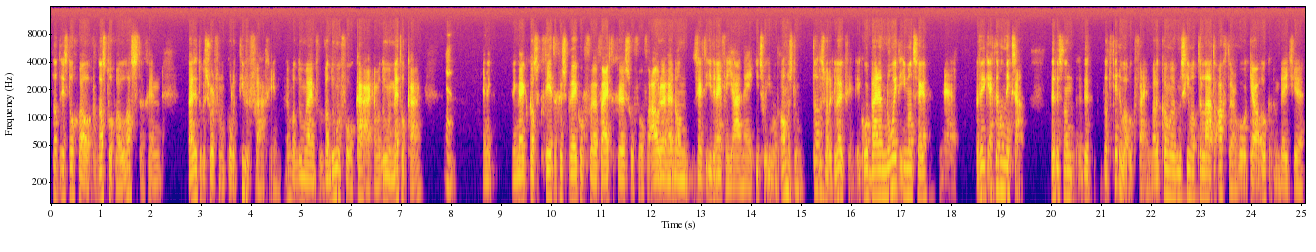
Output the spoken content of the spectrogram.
dat, is, toch wel, dat is toch wel lastig. En daar zit ook een soort van een collectieve vraag in. Wat doen, wij, wat doen we voor elkaar en wat doen we met elkaar? Ja. En ik, ik merk ook als ik veertigers spreek of uh, vijftigers of, of ouder, hè, dan zegt iedereen van ja, nee, iets voor iemand anders doen. Dat is wat ik leuk vind. Ik hoor bijna nooit iemand zeggen, nee, daar vind ik echt helemaal niks aan dus dan, dat, dat, vinden we ook fijn. Maar dan komen we misschien wat te laat achter, hoor ik jou ook een beetje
